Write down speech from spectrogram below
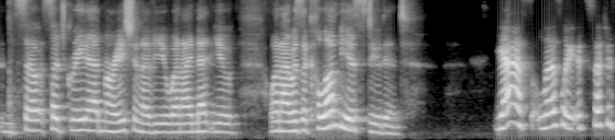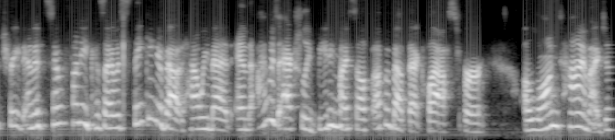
and so such great admiration of you when I met you when I was a Columbia student. Yes, Leslie, it's such a treat. And it's so funny because I was thinking about how we met, and I was actually beating myself up about that class for a long time. I just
